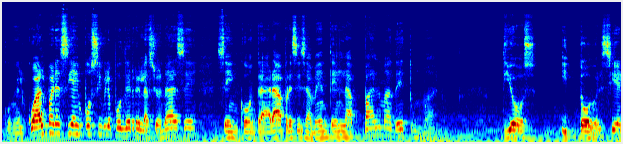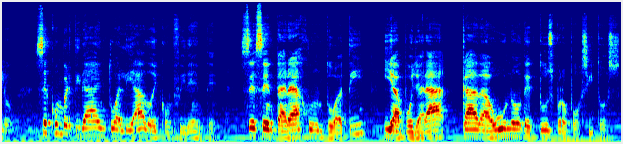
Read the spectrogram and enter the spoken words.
con el cual parecía imposible poder relacionarse, se encontrará precisamente en la palma de tu mano. Dios y todo el cielo se convertirá en tu aliado y confidente, se sentará junto a ti y apoyará cada uno de tus propósitos.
